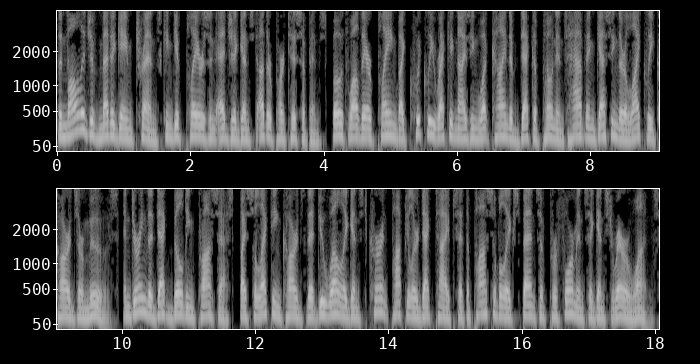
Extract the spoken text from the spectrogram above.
The knowledge of metagame trends can give players an edge against other participants, both while they are playing by quickly recognizing what kind of deck opponents have and guessing their likely cards or moves, and during the deck building process, by selecting cards that do well against current popular deck types at the possible expense of performance against rarer ones.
